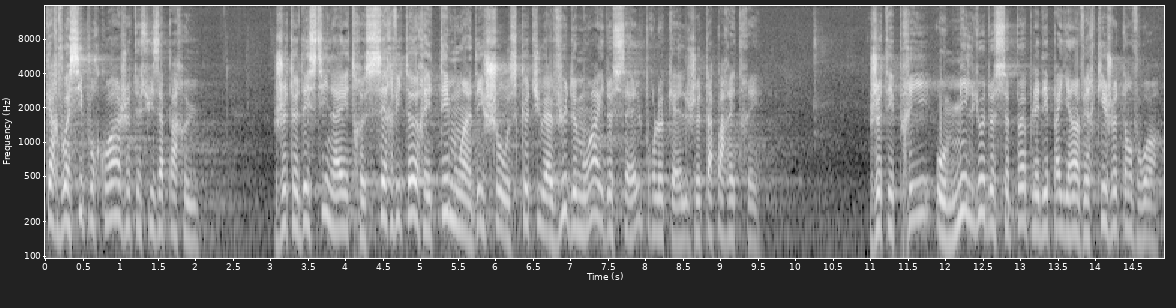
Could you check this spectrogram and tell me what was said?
car voici pourquoi je te suis apparu. Je te destine à être serviteur et témoin des choses que tu as vues de moi et de celles pour lesquelles je t'apparaîtrai. Je t'ai pris au milieu de ce peuple et des païens vers qui je t'envoie,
